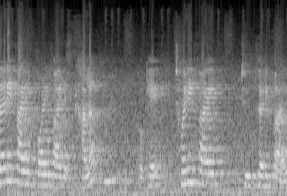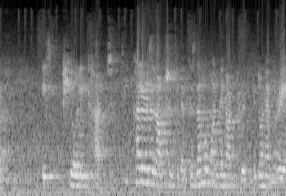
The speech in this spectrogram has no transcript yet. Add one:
35 and 45 is color okay 25 to 35 is purely cut color is an option for them because number one they're not gray they don't have gray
